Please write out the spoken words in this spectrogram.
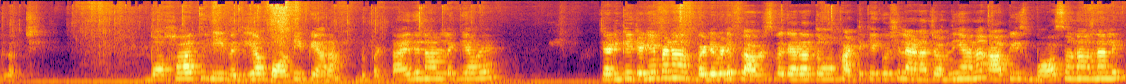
ਲਓ ਜੀ। ਬਹੁਤ ਹੀ ਵਧੀਆ, ਬਹੁਤ ਹੀ ਪਿਆਰਾ ਦੁਪੱਟਾ ਇਹਦੇ ਨਾਲ ਲੱਗਿਆ ਹੋਇਆ। ਜਾਣੀ ਕਿ ਜਿਹੜੀਆਂ ਭੈਣਾਂ ਵੱਡੇ ਵੱਡੇ ਫਲਾਵਰਸ ਵਗੈਰਾ ਤੋਂ ਹਟ ਕੇ ਕੁਝ ਲੈਣਾ ਚਾਹੁੰਦੀਆਂ ਹਨ, ਆਹ ਪੀਸ ਬਹੁਤ ਸੋਹਣਾ ਉਹਨਾਂ ਲਈ।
